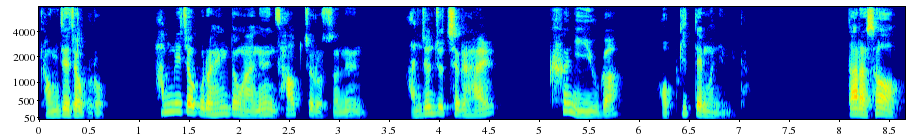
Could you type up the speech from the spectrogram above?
경제적으로 합리적으로 행동하는 사업주로서는 안전조치를 할 큰 이유가 없기 때문입니다. 따라서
